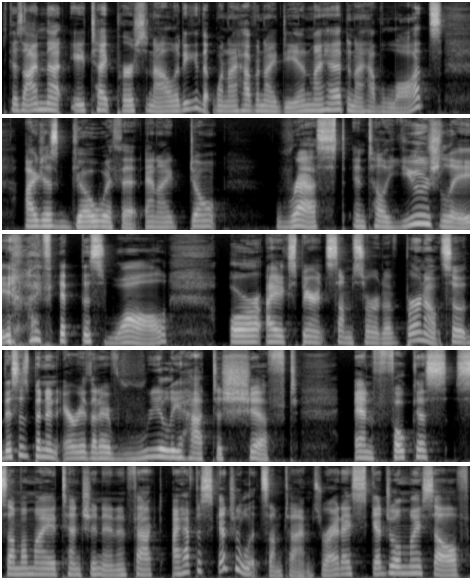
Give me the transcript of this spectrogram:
Because I'm that A type personality that when I have an idea in my head and I have lots, I just go with it and I don't rest until usually I've hit this wall or I experience some sort of burnout. So, this has been an area that I've really had to shift and focus some of my attention And In fact, I have to schedule it sometimes, right? I schedule myself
